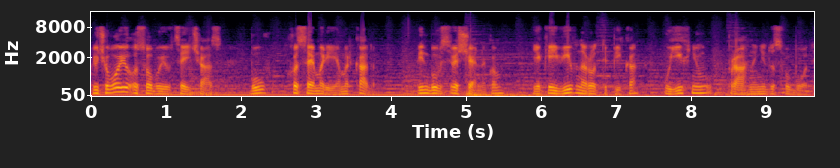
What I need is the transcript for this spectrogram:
Ключовою особою в цей час був Хосе Марія Меркадо. Він був священником, який вів народ Тепіка у їхню прагненні до свободи.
